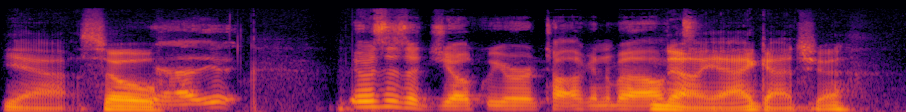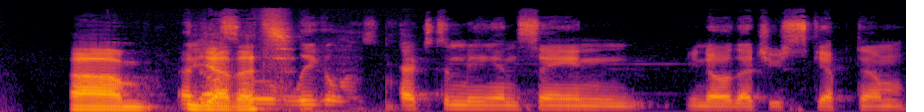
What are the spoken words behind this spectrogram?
yeah. So, Yeah, it, it was just a joke we were talking about. no, yeah, I got you. Um, And yeah, that's. legal is texting me and saying, you know, that you skipped him.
